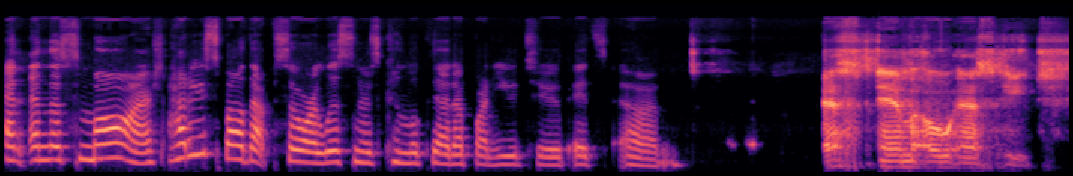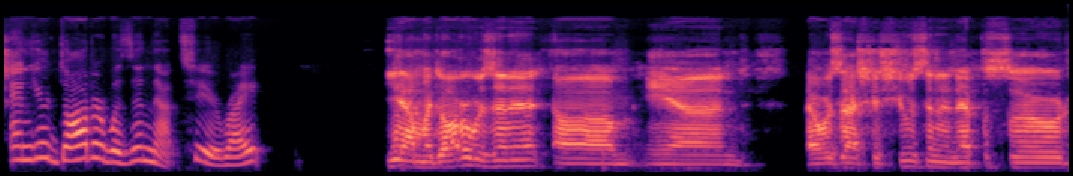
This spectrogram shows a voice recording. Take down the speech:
And and the Smosh, how do you spell that so our listeners can look that up on YouTube? It's um S M O S H. And your daughter was in that too, right? Yeah, my daughter was in it, um, and that was actually she was in an episode.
